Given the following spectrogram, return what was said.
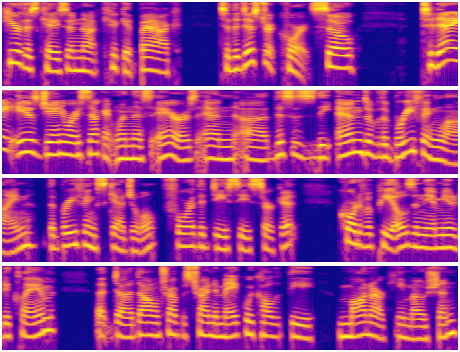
hear this case and not kick it back to the district court. So today is January 2nd when this airs, and uh, this is the end of the briefing line, the briefing schedule for the DC Circuit Court of Appeals in the immunity claim that uh, Donald Trump is trying to make. We call it the monarchy motion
